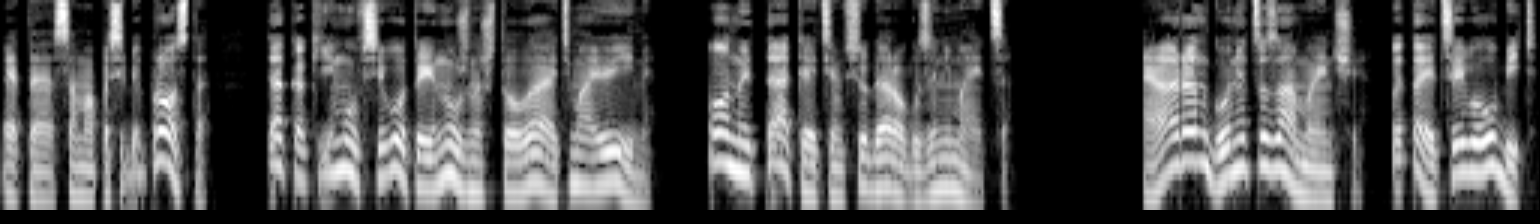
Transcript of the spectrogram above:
Это само по себе просто, так как ему всего-то и нужно, что лаять мое имя. Он и так этим всю дорогу занимается. Аарон гонится за Мэнчи, пытается его убить.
